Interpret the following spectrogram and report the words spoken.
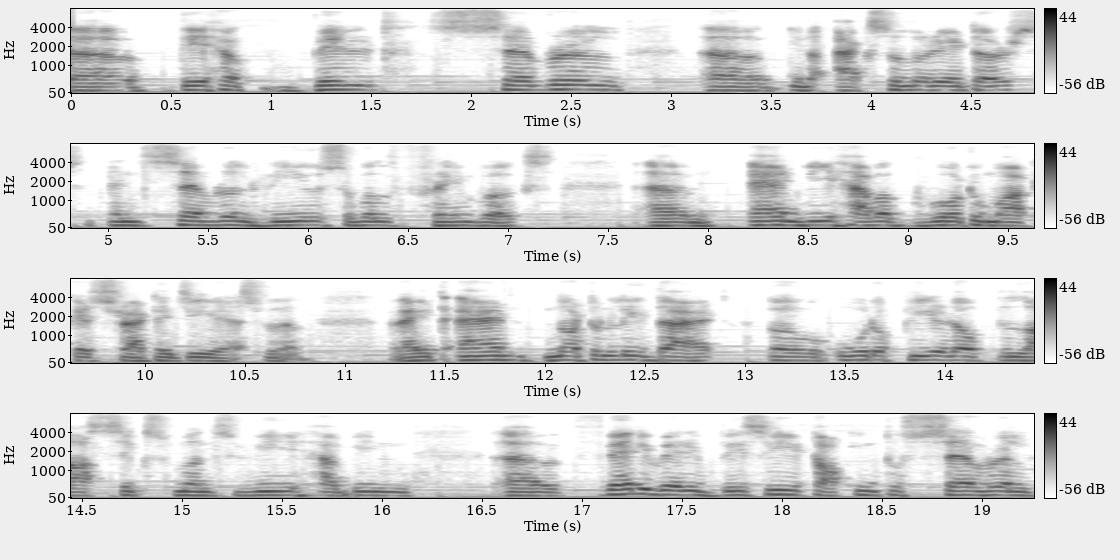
uh, they have built several uh, you know accelerators and several reusable frameworks um, and we have a go to market strategy as well right and not only that over a period of the last six months we have been uh, very very busy talking to several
